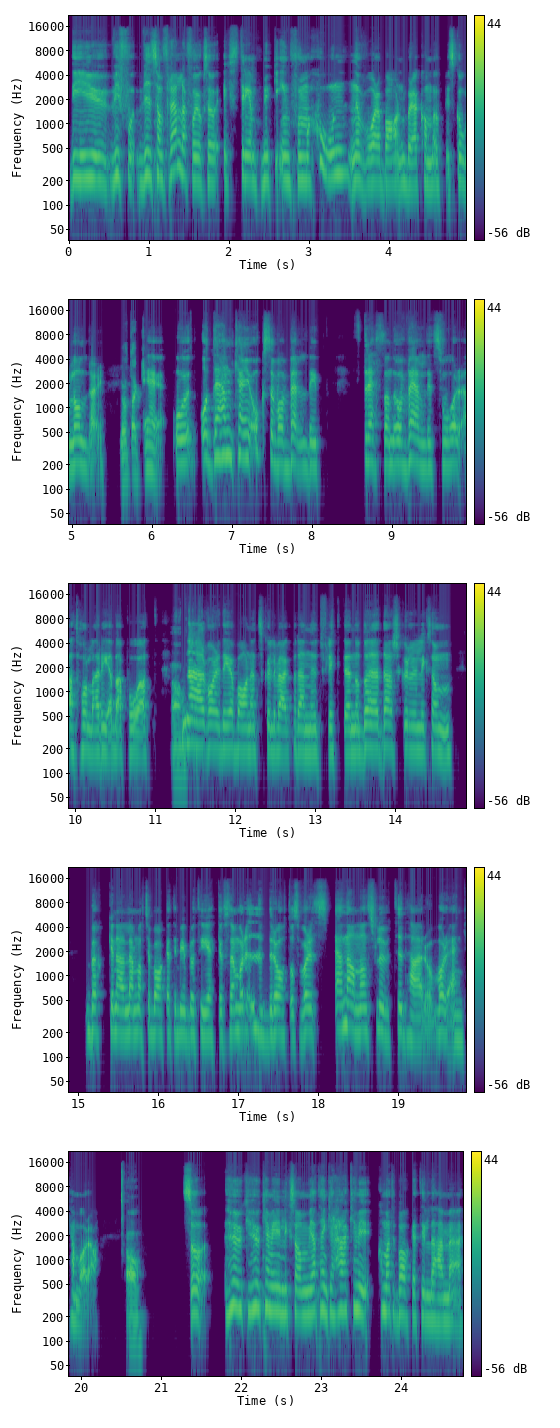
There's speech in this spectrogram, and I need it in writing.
det är ju, vi, får, vi som föräldrar får också extremt mycket information när våra barn börjar komma upp i skolåldrar. Ja, tack. Eh, och, och den kan ju också vara väldigt stressande och väldigt svår att hålla reda på. Att Ja. När var det det barnet skulle iväg på den utflykten och där, där skulle liksom böckerna lämnas tillbaka till biblioteket. Sen var det idrott och så var det en annan sluttid här och vad det än kan vara. Ja. Så hur, hur kan vi, liksom, jag tänker här kan vi komma tillbaka till det här med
